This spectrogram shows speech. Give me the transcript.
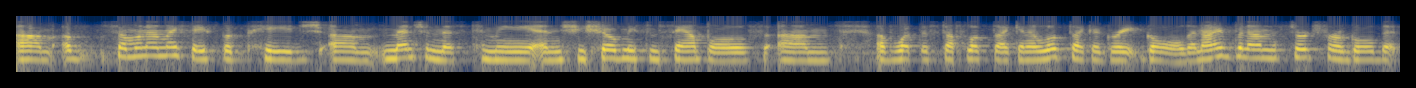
Um, uh, someone on my Facebook page um, mentioned this to me, and she showed me some samples um, of what this stuff looked like, and it looked like a great gold. And I've been on the search for a gold that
